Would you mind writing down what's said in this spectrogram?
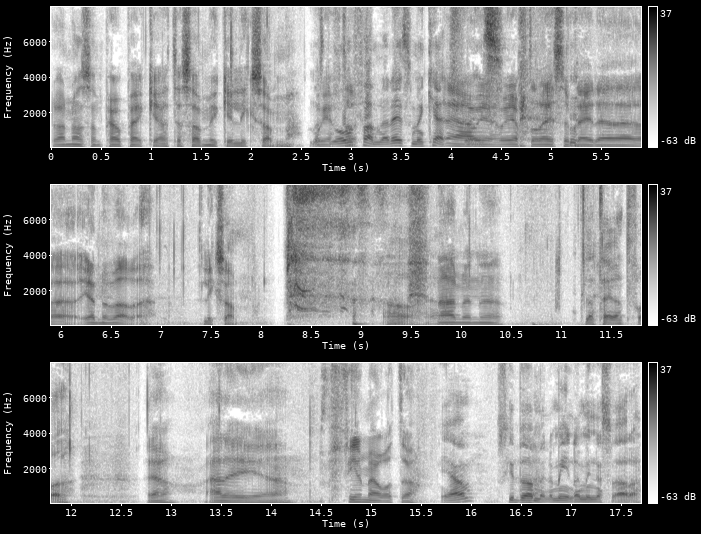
det var någon som påpekade att jag sa mycket liksom. Måste Och du efter- omfamna det som en Ja, och, catchphrase? och efter det så blev det ännu värre. Liksom. Ja, Nej men, eh, planterat frö. ja. ja det är uh, filmåret då. Ja, ska vi börja med de mindre minnesvärda.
